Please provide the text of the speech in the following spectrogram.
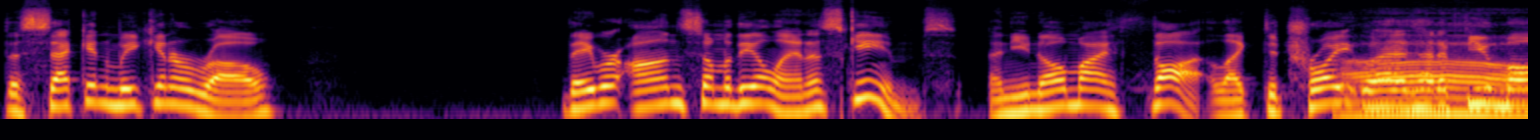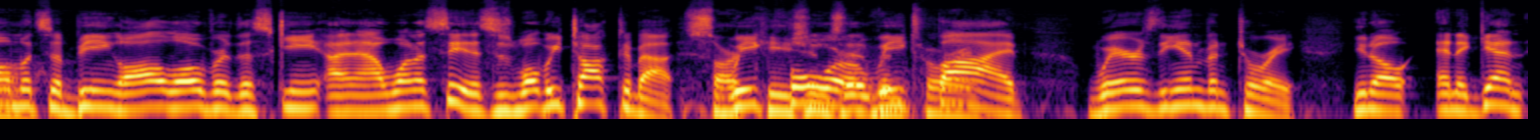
the second week in a row, they were on some of the Atlanta schemes. And you know my thought. Like Detroit had, had a few Oh. moments of being all over the scheme. And I want to see this is what we talked about. week Sarkisian's four, week five. Where's the inventory? You know, and again,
